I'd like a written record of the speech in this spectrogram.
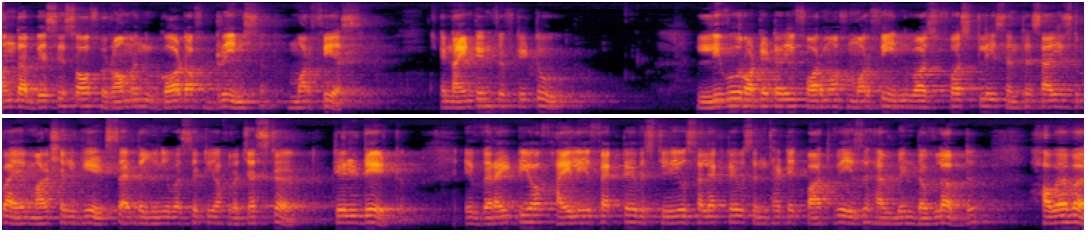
on the basis of Roman god of dreams Morpheus. In 1952, levorotatory form of morphine was firstly synthesized by Marshall Gates at the University of Rochester. Till date, a variety of highly effective stereoselective synthetic pathways have been developed. However,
